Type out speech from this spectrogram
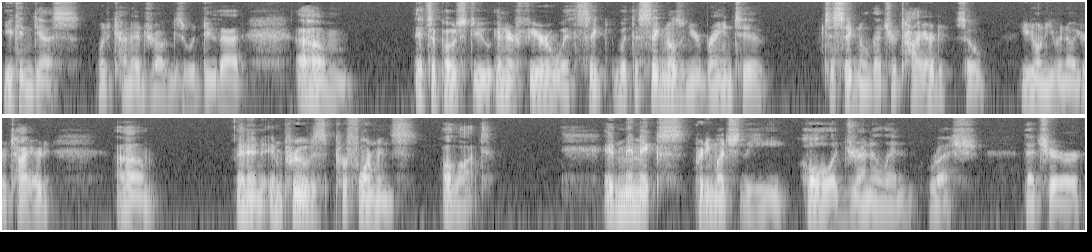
you can guess what kind of drugs would do that. Um, it's supposed to interfere with sig- with the signals in your brain to to signal that you're tired, so you don't even know you're tired, um, and it improves performance a lot. It mimics pretty much the whole adrenaline rush that your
